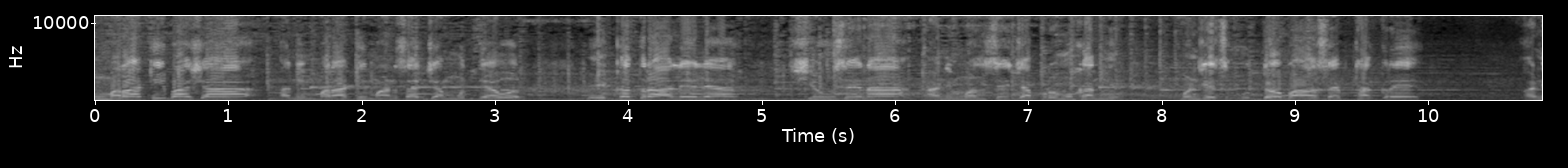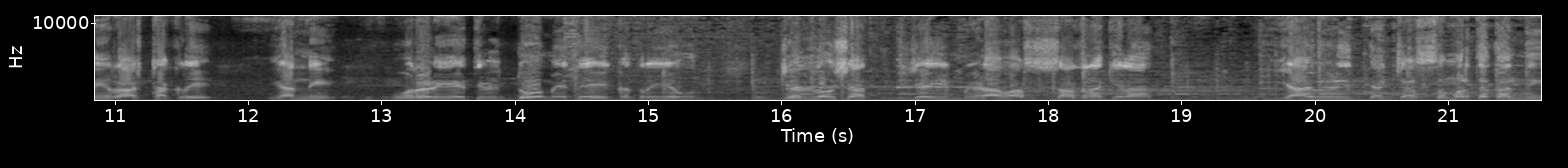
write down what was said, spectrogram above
मराठी भाषा आणि मराठी माणसाच्या मुद्द्यावर एकत्र आलेल्या शिवसेना आणि मनसेच्या प्रमुखांनी म्हणजेच उद्धव बाळासाहेब ठाकरे आणि राज ठाकरे यांनी वरळी येथील डोम येथे एकत्र येऊन जल्लोषात विजयी मेळावा साजरा केला. यावेळी त्यांच्या समर्थकांनी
